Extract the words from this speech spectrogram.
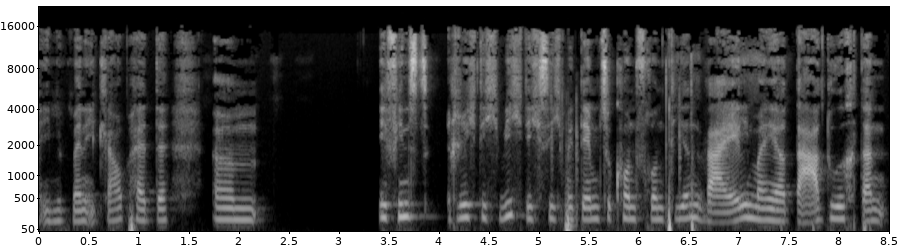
ich mit meiner Ich glaube heute, ähm, ich finde es richtig wichtig, sich mit dem zu konfrontieren, weil man ja dadurch dann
